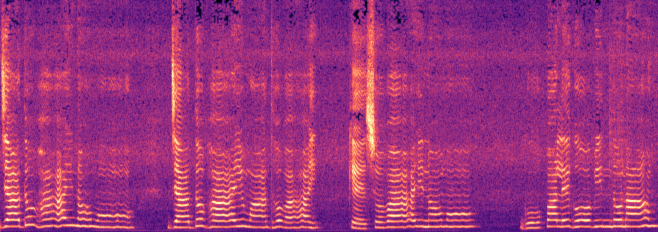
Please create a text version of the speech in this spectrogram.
যাদু ভাই নম যাদু ভাই মাধবাই, কেশবাই নম। গোপাল গোবিন্দ নাম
